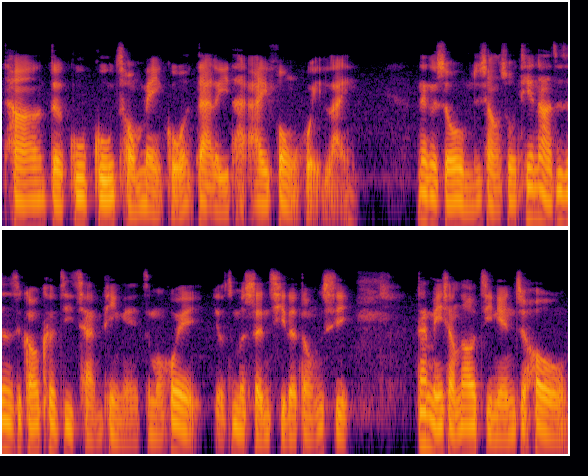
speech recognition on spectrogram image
他的姑姑从美国带了一台 iPhone 回来。那个时候我们就想说，天哪，这真的是高科技产品诶，怎么会有这么神奇的东西？但没想到几年之后，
